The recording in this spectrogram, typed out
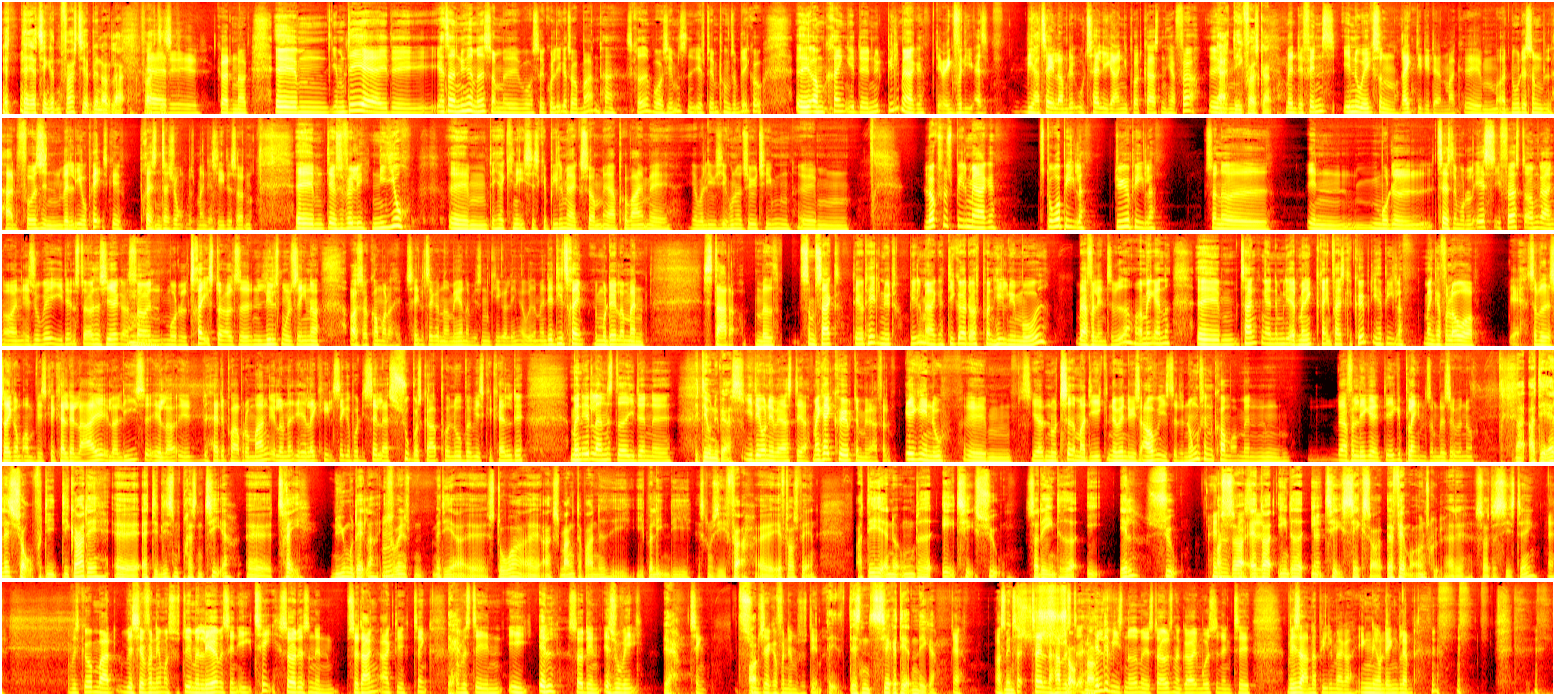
jeg, jeg tænker, den første her bliver nok lang, faktisk. Ja, det gør det nok. Øhm, jamen, det er et, øh, jeg har taget en nyhed med, som øh, vores kollega Torben Martin har skrevet på vores hjemmeside, fdm.dk, øh, omkring et øh, nyt bilmærke. Det er jo ikke fordi, altså, vi har talt om det utallige gange i podcasten her før. Ja, det er ikke første gang. Men det findes endnu ikke sådan rigtigt i Danmark. Øhm, og nu er det sådan, har det fået sin vel europæiske præsentation, hvis man kan sige det sådan. Øhm, det er jo selvfølgelig NIO, øhm, det her kinesiske bilmærke, som er på vej med, jeg vil lige sige 120 timer. Øhm, luksusbilmærke, store biler, dyre biler, sådan noget en Model, Tesla Model S i første omgang, og en SUV i den størrelse cirka, og mm. så en Model 3 størrelse en lille smule senere, og så kommer der helt sikkert noget mere, når vi sådan kigger længere ud. Men det er de tre modeller, man starter op med. Som sagt, det er jo et helt nyt bilmærke. De gør det også på en helt ny måde. I hvert fald indtil videre, om ikke andet. Øhm, tanken er nemlig, at man ikke rent faktisk kan købe de her biler. Man kan få lov at ja, så ved jeg så ikke, om, om vi skal kalde det leje eller lease, eller øh, have det på abonnement, eller noget. Jeg er heller ikke helt sikker på, at de selv er super skarpe på nu, hvad vi skal kalde det. Men et eller andet sted i den... Øh, I det univers. I det univers der. Man kan ikke købe dem i hvert fald. Ikke endnu. Øhm, så jeg noterede mig, at de ikke nødvendigvis afviste, at det nogensinde kommer, men i hvert fald ikke, det er ikke planen, som det ser ud nu. Nej, og det er lidt sjovt, fordi de gør det, øh, at de ligesom præsenterer øh, tre nye modeller mm. i forbindelse med det her øh, store øh, arrangement, der var nede i, i Berlin lige, jeg skal man sige, før øh, efterårsferien. Og det er nogen, der hedder ET7, så er det en, der hedder EL7, og så er der en, der hedder ET6, ja. øh, 5, undskyld, er det så det sidste, ikke? Ja. Og vi skal åbenbart, hvis jeg fornemmer systemet lærer, hvis en ET, så er det sådan en sedan-agtig ting, ja. og hvis det er en EL, så er det en SUV-ting. Ja. Synes og jeg kan fornemme systemet. Det, det er sådan cirka der, den ligger. Ja. Og Men tallene har vist nok. heldigvis noget med størrelsen at gøre, i modsætning til visse andre bilmærker. Ingen nævnt, ingen glemt.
